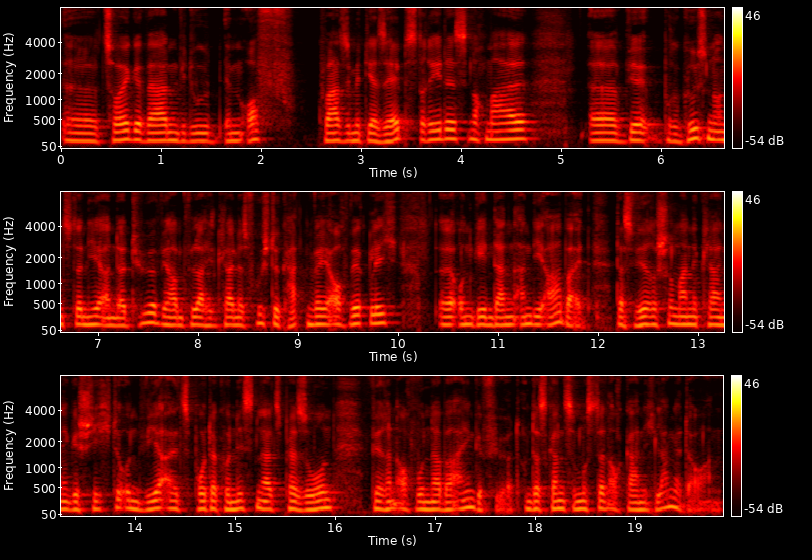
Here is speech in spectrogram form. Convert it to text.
äh, Zeuge werden, wie du im Off quasi mit dir selbst redest nochmal. Äh, wir begrüßen uns dann hier an der Tür. Wir haben vielleicht ein kleines Frühstück, hatten wir ja auch wirklich, äh, und gehen dann an die Arbeit. Das wäre schon mal eine kleine Geschichte und wir als Protagonisten, als Person wären auch wunderbar eingeführt. Und das Ganze muss dann auch gar nicht lange dauern.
